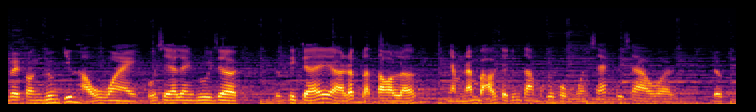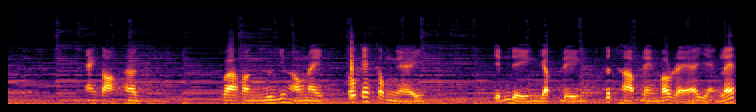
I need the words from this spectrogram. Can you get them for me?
Về phần gương chiếu hậu ngoài của xe Land Cruiser được thiết kế à, rất là to lớn nhằm đảm bảo cho chúng ta một cái vùng quan sát phía sau à, được an toàn hơn. Và phần gương chiếu hậu này có các công nghệ chỉnh điện, gập điện, tích hợp đèn báo rẽ dạng LED.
